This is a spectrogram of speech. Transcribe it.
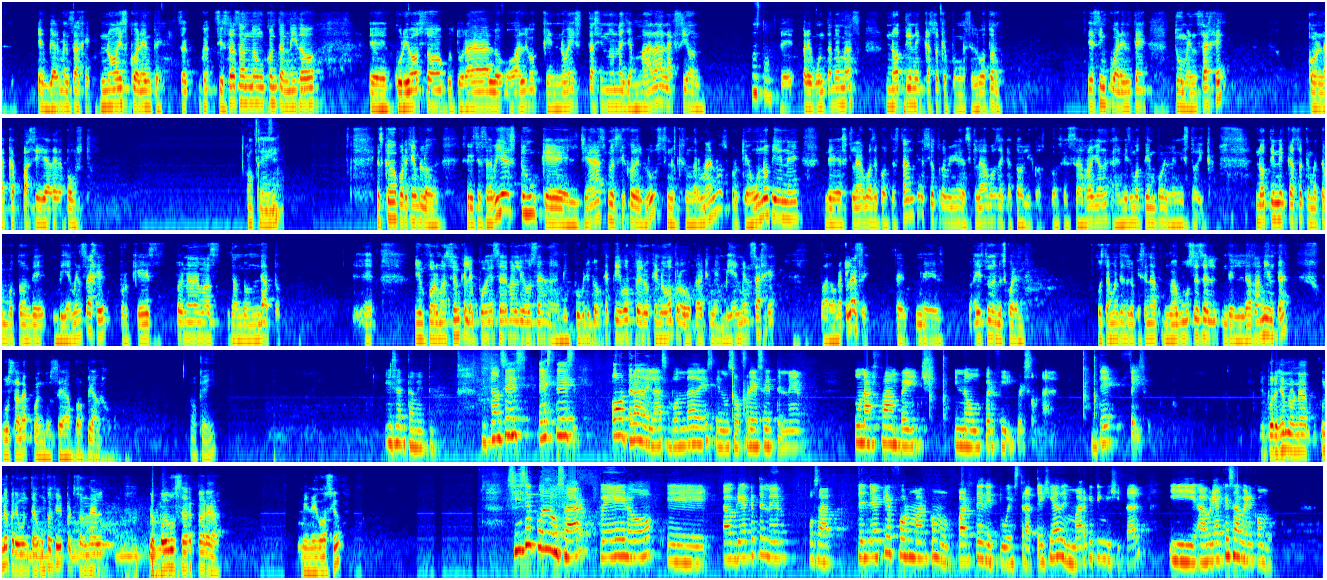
Enviar mensaje. No es coherente. si estás dando un contenido eh, curioso, cultural o, algo que no está haciendo una llamada a la acción Justo. de pregúntame más, no tiene caso que pongas el botón. Es incoherente tu mensaje con la capacidad del post. Ok. Es como, por ejemplo, si dices, ¿sabías tú que el jazz no es hijo del blues, sino que son hermanos? Porque uno viene de esclavos de protestantes y otro viene de esclavos de católicos. Pues se desarrollan al mismo tiempo la línea histórica. No tiene caso que meta un botón de vía mensaje, porque estoy nada más dando un dato. Eh, información que le puede ser valiosa a mi público objetivo, pero que no va a provocar que me envíen mensaje para una clase. ahí es donde no es 40 justamente es lo que dice Nat, no abuses de la herramienta, úsala cuando sea apropiado. Ok. Exactamente. Entonces, esta es otra de las bondades que nos ofrece tener una fanpage y no un perfil personal de Facebook. Y por ejemplo, una, una pregunta, ¿un perfil personal lo puedo usar para mi negocio? Sí se puede usar, pero eh, habría que tener, o sea, tendría que formar como parte de tu estrategia de marketing digital y habría que saber cómo.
